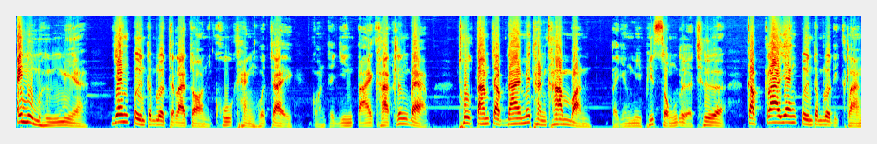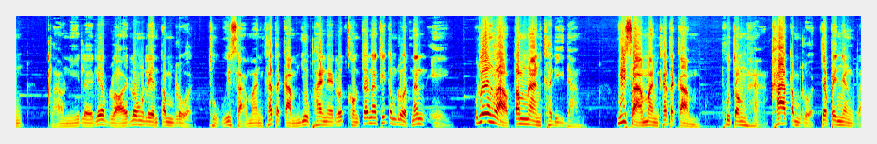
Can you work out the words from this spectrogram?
ไอ้หนุ่มหึงเมีย แย่งปืนตำรวจจราจร คู่แข่งหัวใจ ก่อนจะยิงตายคาเครื่องแบบ ถูกตามจับได้ไม่ทันข้ามวัน แต่ยังมีพิษสงเหลือเชื่อ กับกล้าแย่งปืนตำรวจอีกครั้ง คราวนี้เลยเรียบร้อยโรงเรียนตำรวจ ถูกวิสามันฆาตกรรมอยู่ภายในรถของเจ้าหน้าที่ตำรวจนั่นเอง เรื่องราวตำนานคดีดัง วิสามันฆาตกรรม ผู้ต้องหาฆ่าตำรวจจะเป็นอย่างไร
